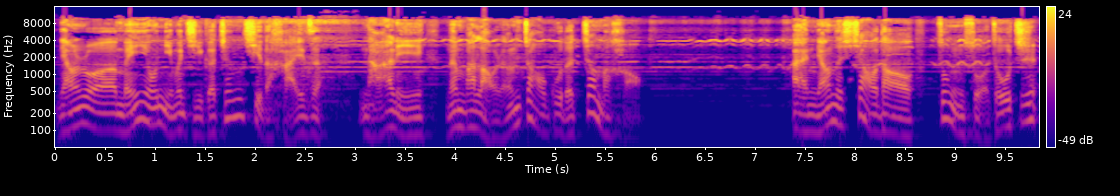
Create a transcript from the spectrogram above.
娘若没有你们几个争气的孩子，哪里能把老人照顾得这么好？俺娘的孝道众所周知，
